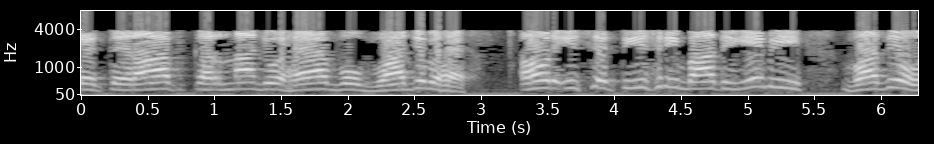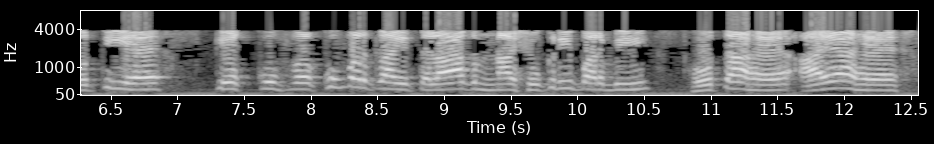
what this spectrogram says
اعتراف کرنا جو ہے وہ واجب ہے۔ اور اس سے تیسری بات یہ بھی واضح ہوتی ہے کہ کفر کا اطلاق ناشکری پر بھی ہوتا ہے، آیا ہے۔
